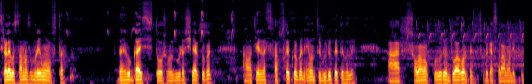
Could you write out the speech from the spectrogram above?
ছেড়ে বসে আমরা সময় এমন অবস্থা। যাই হোক গাইস তো সবাই ভিডিওটা শেয়ার করবেন, আমার চ্যানেলটা সাবস্ক্রাইব করবেন, এমন তো ভিডিও পেতে হলে। আর সবাই আমার পুরো দোয়া করবেন। সবাইকে আসসালামু আলাইকুম।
